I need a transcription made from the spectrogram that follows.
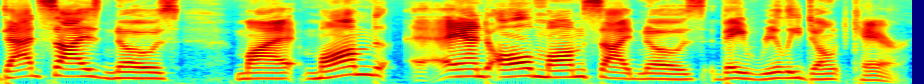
Dad size knows my mom and all mom's side knows they really don't care.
